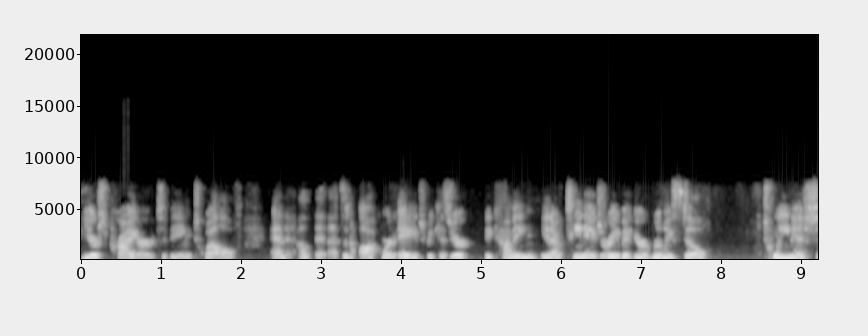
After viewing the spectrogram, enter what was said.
years prior to being 12, and uh, that's an awkward age because you're becoming, you know, teenagery, but you're really still tweenish.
